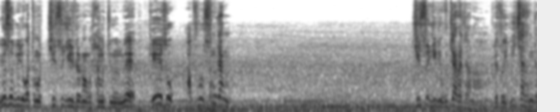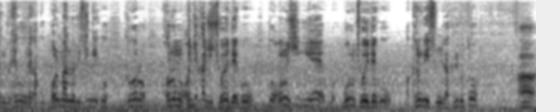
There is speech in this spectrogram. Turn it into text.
요소 비료 같은 거 질소질 들어간 거 잘못 주면 왜 계속 앞으로 성장 질소질이 우짜라잖아. 그래서 2차 성장도 하고 그래갖고 벌마늘이 생기고 그거를 거름을 언제까지 줘야 되고 또 어느 시기에 뭐, 뭐를 줘야 되고 막 그런 게 있습니다. 그리고 또 아,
